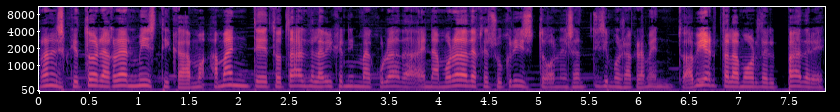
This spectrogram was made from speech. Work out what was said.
gran escritora, gran mística, amante total de la Virgen Inmaculada, enamorada de Jesucristo en el Santísimo Sacramento, abierta al amor del Padre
